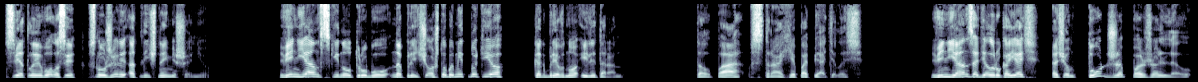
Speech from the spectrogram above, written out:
Светлые волосы служили отличной мишенью. Виньян вскинул трубу на плечо, чтобы метнуть ее, как бревно или таран. Толпа в страхе попятилась. Виньян задел рукоять, о чем тут же пожалел.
